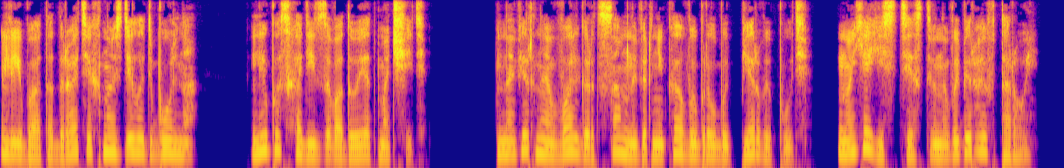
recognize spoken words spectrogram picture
Либо отодрать их, но сделать больно, либо сходить за водой и отмочить. Наверное, Вальгард сам наверняка выбрал бы первый путь, но я, естественно, выбираю второй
